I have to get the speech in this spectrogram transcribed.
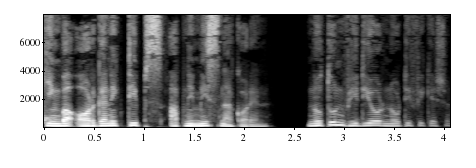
কিংবা অর্গানিক টিপস আপনি মিস না করেন। নতুন ভিডিওর নোটিফিকেশন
